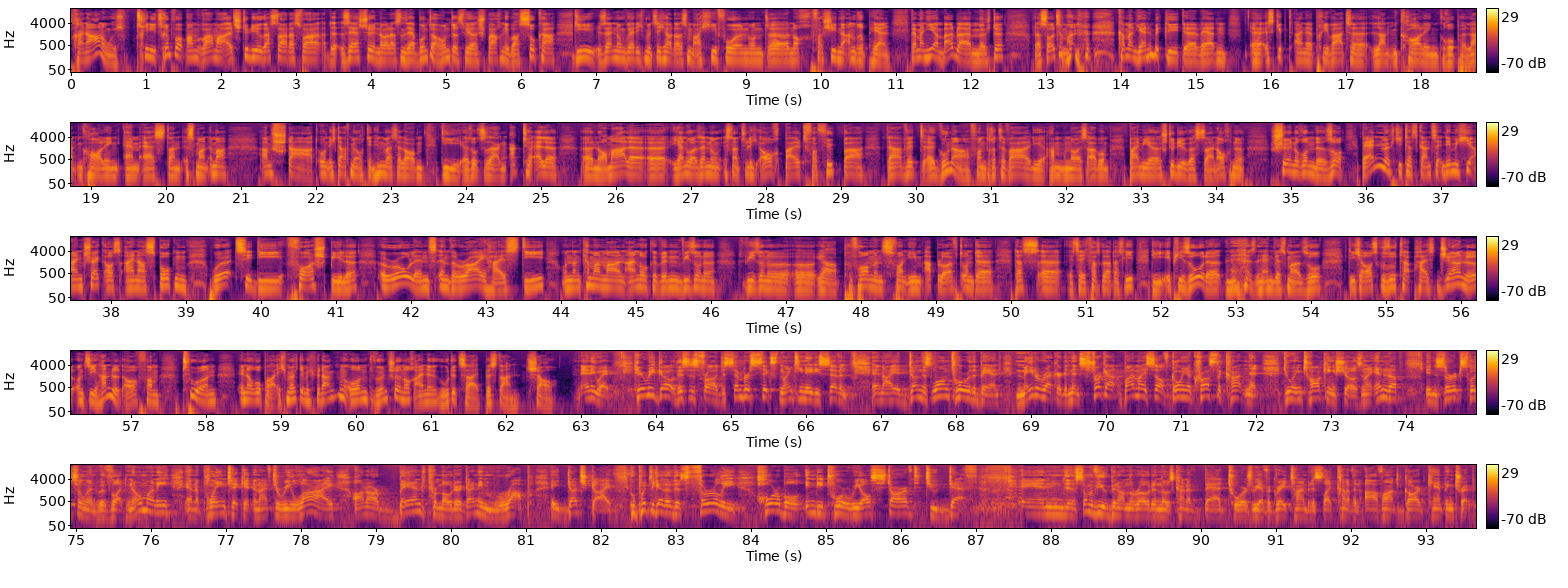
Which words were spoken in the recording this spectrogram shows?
keine Ahnung. Ich, Trini Trimpop war mal als Studiogast da. Das war sehr schön, weil das ein sehr bunter Hund ist. Wir sprachen über Zucker. Die Sendung werde ich mit Sicherheit aus dem Archiv holen und äh, noch verschiedene andere Perlen. Wenn man hier am Ball bleiben möchte, das sollte man, kann man gerne Mitglied äh, werden. Äh, es gibt eine private London Calling Gruppe, London Calling MS. Dann ist man immer am Start. Und ich darf mir auch den Hinweis erlauben, die äh, sozusagen aktuelle, äh, normale Januar-Sendung ist natürlich auch bald verfügbar war David äh, Gunnar von Dritte Wahl. Die haben ein neues Album bei mir Studiogast sein. Auch eine schöne Runde. So, beenden möchte ich das Ganze, indem ich hier einen Track aus einer Spoken Word CD vorspiele. A Rollins in the Rye heißt die. Und dann kann man mal einen Eindruck gewinnen, wie so eine, wie so eine äh, ja, Performance von ihm abläuft. Und äh, das, äh, jetzt hätte ich fast gesagt, das Lied, die Episode, nennen wir es mal so, die ich rausgesucht habe, heißt Journal und sie handelt auch vom Touren in Europa. Ich möchte mich bedanken und wünsche noch eine gute Zeit. Bis dann. Ciao. Anyway, here we go. This is from uh, December 6th, 1987. And I had done this long tour with a band, made a record, and then struck out by myself going across the continent doing talking shows. And I ended up in Zurich, Switzerland with like no money and a plane ticket. And I have to rely on our band promoter, a guy named Rop, a Dutch guy, who put together this thoroughly horrible indie tour. We all starved to death. And uh, some of you have been on the road in those kind of bad tours We have a great time, but it's like kind of an avant garde camping trip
